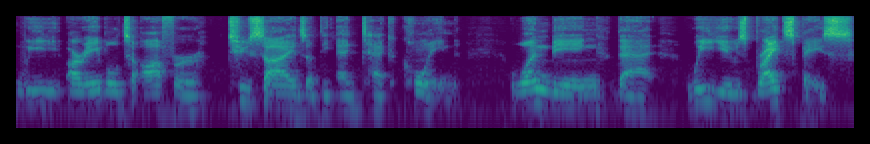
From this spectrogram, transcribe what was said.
we are able to offer two sides of the ed tech coin. One being that we use Brightspace,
